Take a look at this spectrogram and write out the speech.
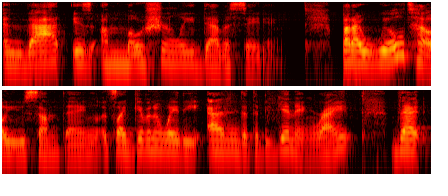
And that is emotionally devastating. But I will tell you something. It's like giving away the end at the beginning, right? That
